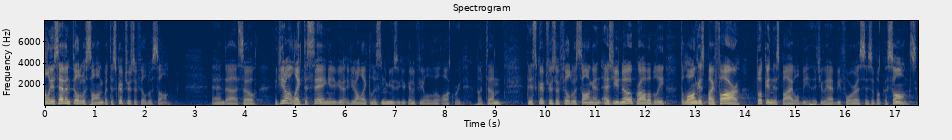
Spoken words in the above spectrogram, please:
only is heaven filled with song, but the scriptures are filled with song. And uh, so, if you don't like to sing and if you, if you don't like to listen to music, you're going to feel a little awkward. But um, the scriptures are filled with song. And as you know, probably, the longest by far book in this Bible be, that you have before us is a book of songs.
